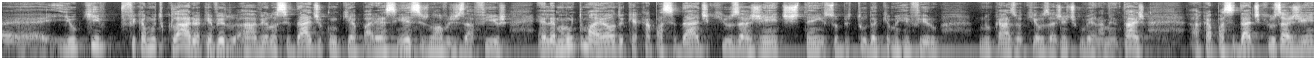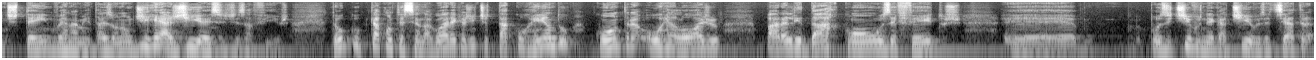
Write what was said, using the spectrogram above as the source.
É, e o que fica muito claro é que a velocidade com que aparecem esses novos desafios ela é muito maior do que a capacidade que os agentes têm, sobretudo aqui eu me refiro, no caso aqui, aos agentes governamentais, a capacidade que os agentes têm, governamentais ou não, de reagir a esses desafios. Então, o que está acontecendo agora é que a gente está correndo contra o relógio para lidar com os efeitos é, positivos, negativos, etc.,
